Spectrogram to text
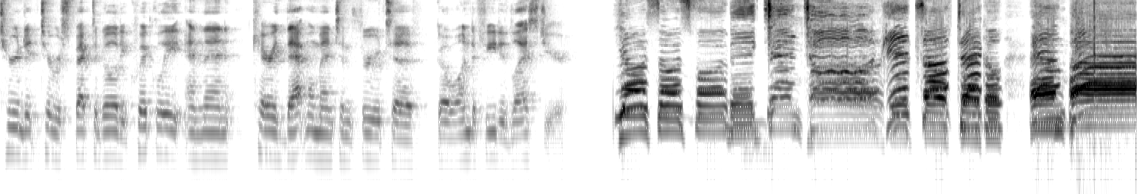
turned it to respectability quickly, and then carried that momentum through to go undefeated last year. Your source for Big Ten talk. It's off tackle empire.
